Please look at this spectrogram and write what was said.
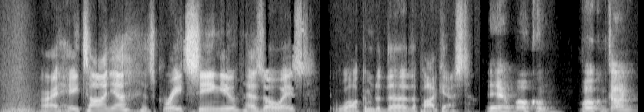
All right, hey Tanya, it's great seeing you as always. Welcome to the the podcast. Yeah, welcome, welcome, Tanya.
